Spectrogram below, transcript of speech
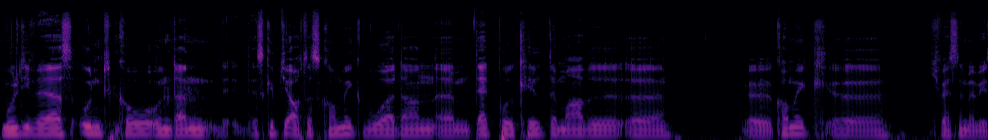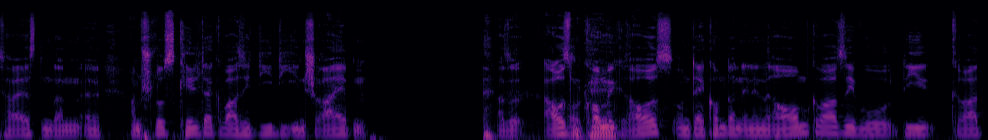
Multiverse und Co. Und dann, es gibt ja auch das Comic, wo er dann ähm, Deadpool killt the Marvel äh, äh, Comic, äh, ich weiß nicht mehr, wie es heißt, und dann äh, am Schluss killt er quasi die, die ihn schreiben. Also aus dem okay. Comic raus und der kommt dann in den Raum quasi, wo die gerade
